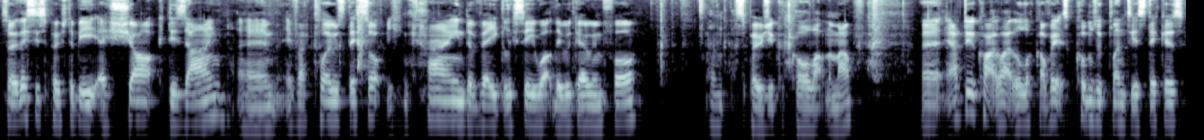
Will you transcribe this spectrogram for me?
so this is supposed to be a shark design. Um, if I close this up, you can kind of vaguely see what they were going for. And I suppose you could call that the mouth. Uh, I do quite like the look of it. It comes with plenty of stickers.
